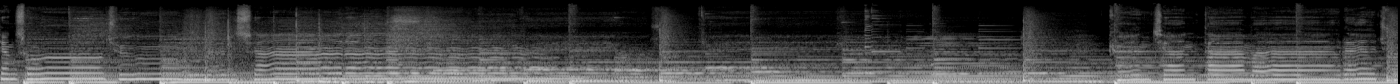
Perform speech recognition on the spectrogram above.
가장 소중한 사랑 괜찮다 말해줄게.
